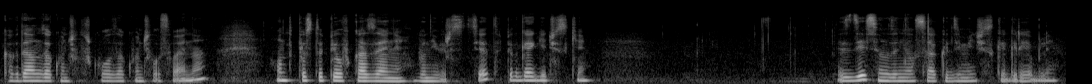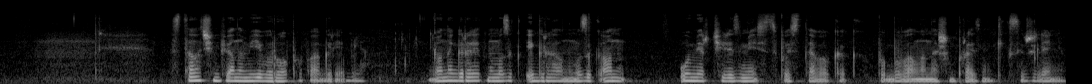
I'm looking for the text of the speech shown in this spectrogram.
Когда он закончил школу, закончилась война, он поступил в Казани в университет педагогический. Здесь он занялся академической греблей. Стал чемпионом Европы по гребле. Он играет на музык... играл на музык... Он умер через месяц после того, как побывал на нашем празднике, к сожалению.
